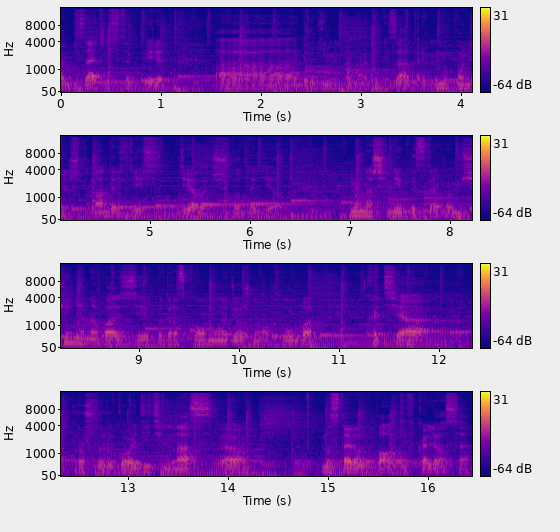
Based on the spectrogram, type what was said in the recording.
обязательства перед а, другими там организаторами. Мы поняли, что надо здесь делать, что-то делать. Мы нашли быстрое помещение на базе подросткового молодежного клуба, хотя э, прошлый руководитель нас э, наставил палки в колеса,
